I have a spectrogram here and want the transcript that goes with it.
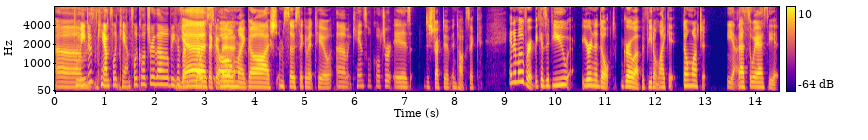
Um, Can we just cancel cancel culture though? Because I'm so sick of oh it. Oh my gosh, I'm so sick of it too. Um, cancel culture is destructive and toxic, and I'm over it because if you you're an adult, grow up. If you don't like it, don't watch it. Yeah, That's the way I see it.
